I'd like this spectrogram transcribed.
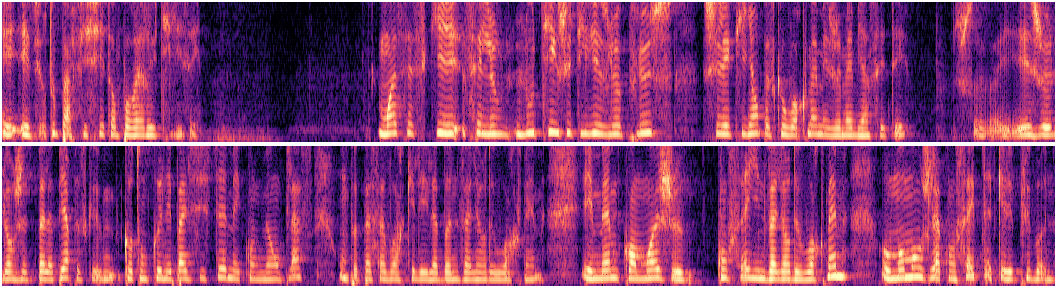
et, surtout par fichier temporaire utilisé. Moi, c'est ce l'outil que j'utilise le plus chez les clients parce que Workmem est jamais bien cité. Et je ne leur jette pas la pierre parce que quand on ne connaît pas le système et qu'on le met en place, on ne peut pas savoir quelle est la bonne valeur de Workmem. Et même quand moi je conseille une valeur de Workmem, au moment où je la conseille, peut-être qu'elle est plus bonne.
